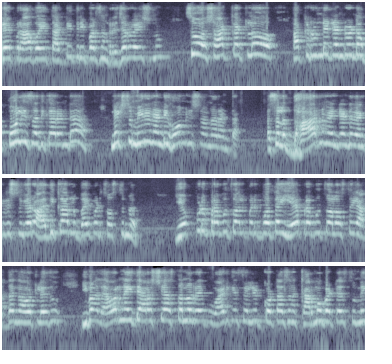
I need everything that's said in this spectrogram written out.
రేపు రాబోయే thirty three percent reservation. So short కట్లో అక్కడ ఉండేటటువంటి పోలీస్ అధికారంట. నెక్స్ట్ మీరేనండి హోమ్ మినిస్టర్ అన్నారంట. అసలు దారుణం ఏంటంటే వెంకటకృష్ణ గారు అధికారులు భయపడి వస్తున్నారు ఎప్పుడు ప్రభుత్వాలు పడిపోతాయి ఏ ప్రభుత్వాలు వస్తాయి అర్థం కావట్లేదు. ఇవాళ ఎవరినైతే అరెస్ట్ చేస్తానో రేపు వాడికే సెల్యూట్ కొట్టాల్సిన కర్మ పట్టేస్తుంది.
